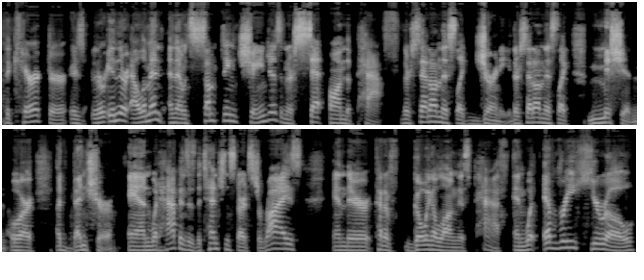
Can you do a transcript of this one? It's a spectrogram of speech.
the character is they're in their element, and then something changes, and they're set on the path. They're set on this like journey. They're set on this like mission or adventure. And what happens is the tension starts to rise, and they're kind of going along this path. And what every hero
